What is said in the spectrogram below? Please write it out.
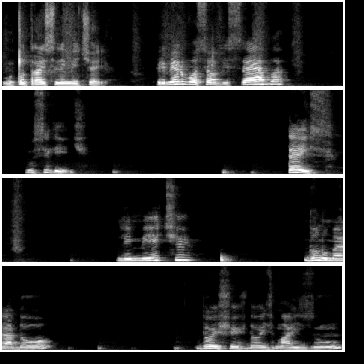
Vamos encontrar esse limite aí. Primeiro você observa o seguinte. Tens limite do numerador 2x2 mais 1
